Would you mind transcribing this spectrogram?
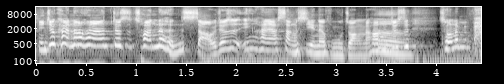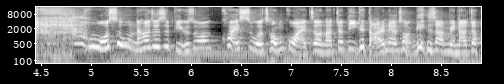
你就看到她就是穿的很少，就是因为她要上戏的那服装，然后就是从那边啪火速，然后就是比如说快速的冲过来之后，然后就立刻倒在那个床垫上面，然后就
